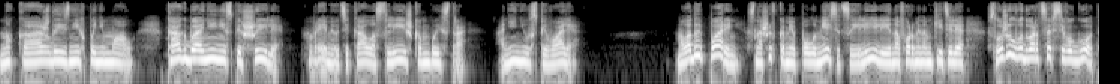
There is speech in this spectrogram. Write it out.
Но каждый из них понимал, как бы они ни спешили, время утекало слишком быстро, они не успевали. Молодой парень с нашивками полумесяца и лилии на форменном кителе служил во дворце всего год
